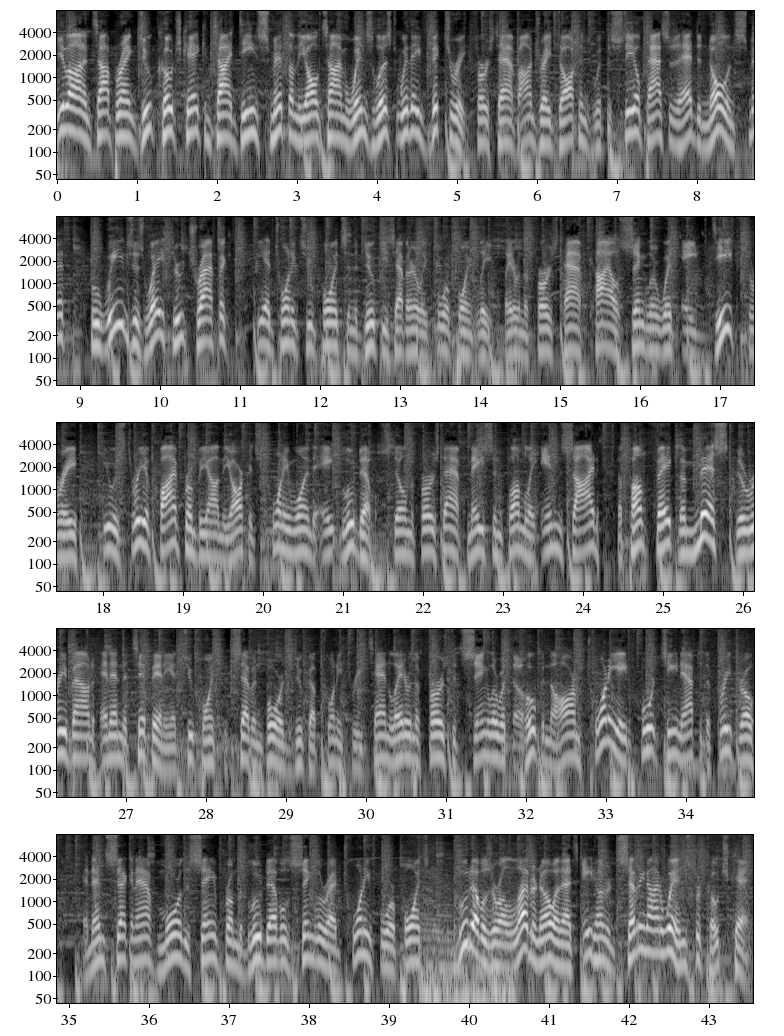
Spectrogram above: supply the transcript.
Elon and top-ranked Duke Coach K can tie Dean Smith on the all-time wins list with a victory. First half, Andre Dawkins with the steal passes ahead to Nolan Smith, who weaves his way through traffic. He had 22 points, and the Dukies have an early four-point lead. Later in the first half, Kyle Singler with a deep three. He was three of five from beyond the arc. It's 21 to eight Blue Devils. Still in the first half, Mason Plumlee inside the pump fake, the miss, the rebound, and then the tip in. He had two points with seven boards. Duke up 23 10. Later in the first, it's Singler with the hoop and the harm, 28 14 after the free throw. And then second half, more the same from the Blue Devils. Singler had 24 points. Blue Devils are 11 0, and that's 879 wins for Coach K.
